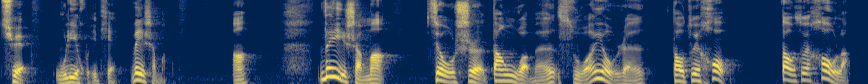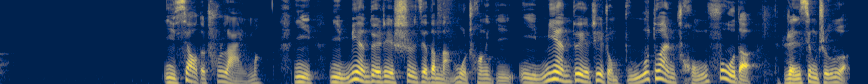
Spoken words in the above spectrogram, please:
却。无力回天，为什么？啊？为什么？就是当我们所有人到最后，到最后了，你笑得出来吗？你你面对这世界的满目疮痍，你面对这种不断重复的人性之恶，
